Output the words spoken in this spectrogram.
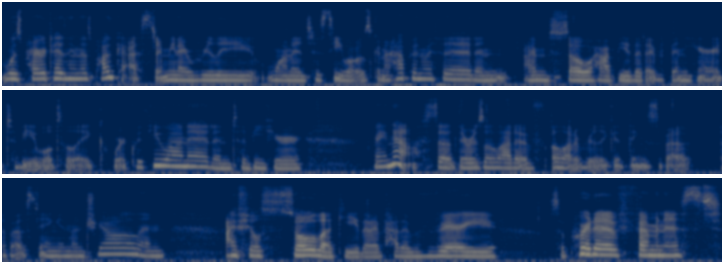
was prioritizing this podcast. I mean, I really wanted to see what was going to happen with it and I'm so happy that I've been here to be able to like work with you on it and to be here right now. So there was a lot of a lot of really good things about about staying in Montreal and I feel so lucky that I've had a very supportive feminist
